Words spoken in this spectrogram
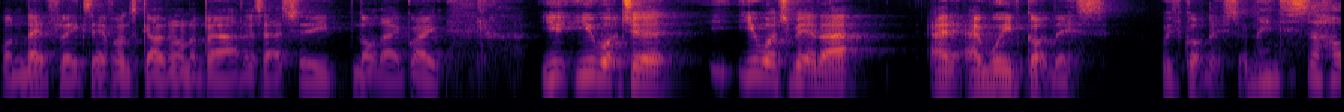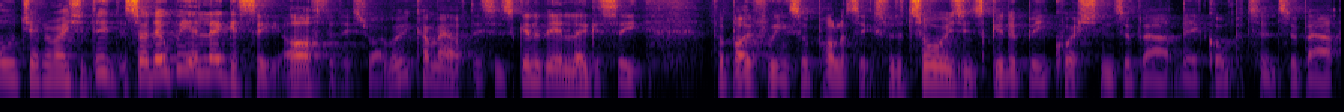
on Netflix. Everyone's going on about. That's actually not that great. You you watch a you watch a bit of that, and and we've got this. We've got this. I mean, this is a whole generation. So there'll be a legacy after this, right? When we come out of this, it's going to be a legacy for both wings of politics. For the Tories, it's going to be questions about their competence, about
